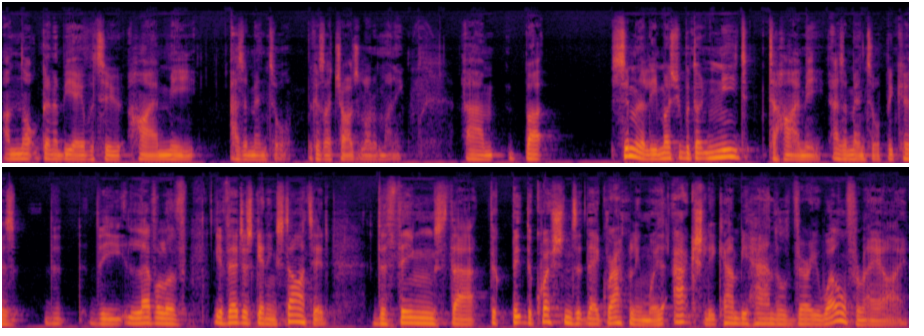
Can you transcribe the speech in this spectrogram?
are not going to be able to hire me as a mentor because I charge a lot of money. Um, but similarly, most people don't need to hire me as a mentor because the the level of if they're just getting started, the things that the the questions that they're grappling with actually can be handled very well from AI.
